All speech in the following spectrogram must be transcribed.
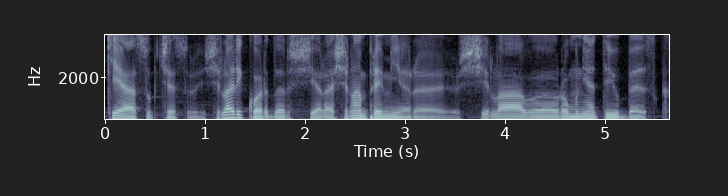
cheia succesului. Și la Recorder, și era și la în premieră, și la uh, România te iubesc,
